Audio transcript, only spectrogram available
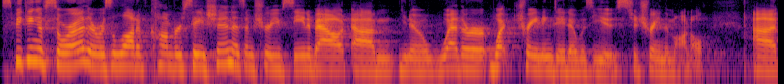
Speaking of Sora, there was a lot of conversation, as I'm sure you've seen, about um, you know whether what training data was used to train the model. Uh,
